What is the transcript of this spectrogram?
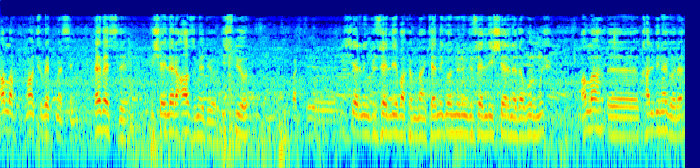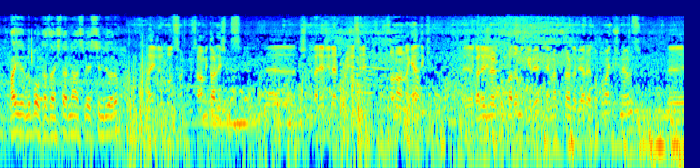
Allah mahcup etmesin. Hevesli, bir şeylere azmediyor, istiyor. Bak e, iş yerinin güzelliği bakımından kendi gönlünün güzelliği iş yerine de vurmuş. Allah e, kalbine göre hayırlı bol kazançlar nasip etsin diyorum. Hayırlı olsun. Sami kardeşimiz. Ee, şimdi galericiler projesinin son anına geldik. Ee, galericileri topladığımız gibi emlakçıları da bir araya toplamayı düşünüyoruz. Ee,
